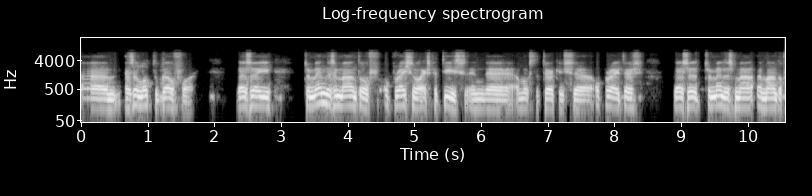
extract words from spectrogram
um, has a lot to go for. There's a tremendous amount of operational expertise in the, amongst the Turkish uh, operators. There's a tremendous amount of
